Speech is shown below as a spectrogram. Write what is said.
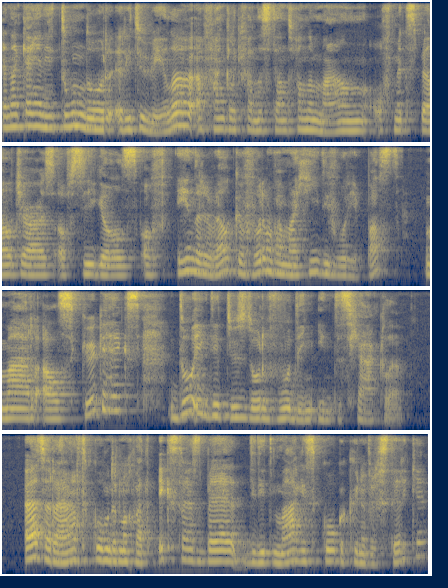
En dan kan je dit doen door rituelen, afhankelijk van de stand van de maan, of met spelljars of seagulls, of eender welke vorm van magie die voor je past. Maar als keukenheks doe ik dit dus door voeding in te schakelen. Uiteraard komen er nog wat extra's bij die dit magisch koken kunnen versterken,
